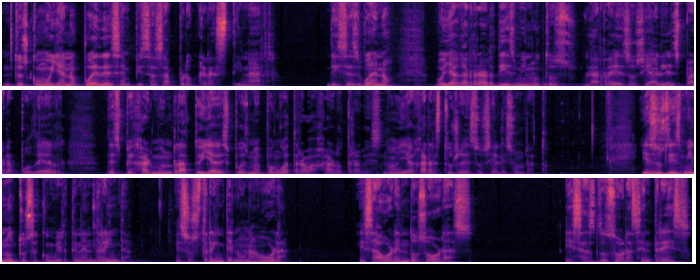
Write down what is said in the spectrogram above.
Entonces como ya no puedes, empiezas a procrastinar. Dices, bueno, voy a agarrar 10 minutos las redes sociales para poder despejarme un rato y ya después me pongo a trabajar otra vez, ¿no? Y agarras tus redes sociales un rato. Y esos 10 minutos se convierten en 30. Esos 30 en una hora. Esa hora en dos horas esas dos horas en tres.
